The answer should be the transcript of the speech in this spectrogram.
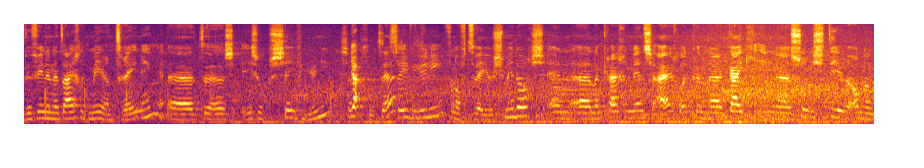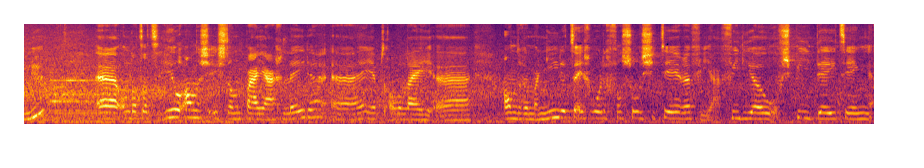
we vinden het eigenlijk meer een training. Eh, het eh, is op 7 juni, zeg Ja. goed hè? 7 juni. vanaf twee uur 's middags. En eh, dan krijgen mensen eigenlijk een kijkje in solliciteren anno nu. Omdat dat heel anders is dan een paar jaar geleden. Je hebt allerlei andere manieren tegenwoordig van solliciteren. Via video of speed dating. eh.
